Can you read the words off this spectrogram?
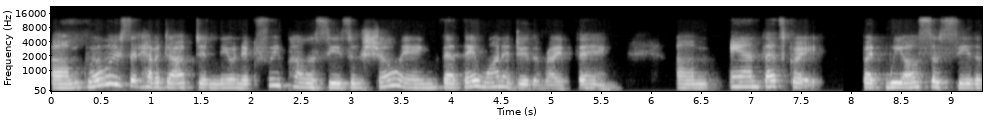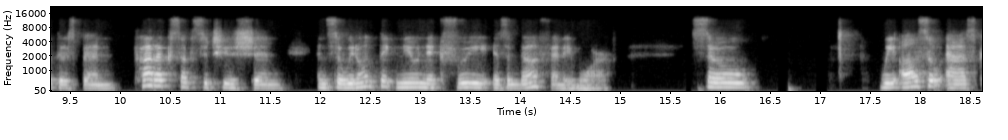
Um, growers that have adopted neonic free policies are showing that they want to do the right thing. Um, and that's great. But we also see that there's been product substitution. And so we don't think neonic free is enough anymore. So we also ask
